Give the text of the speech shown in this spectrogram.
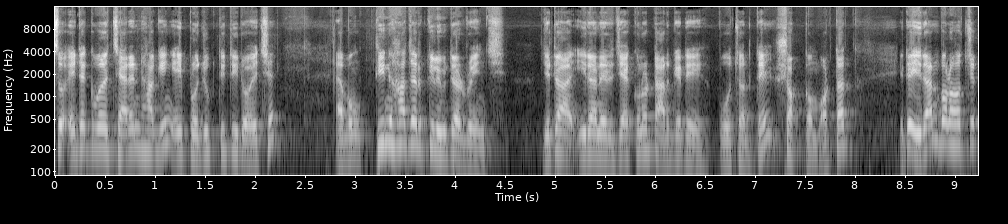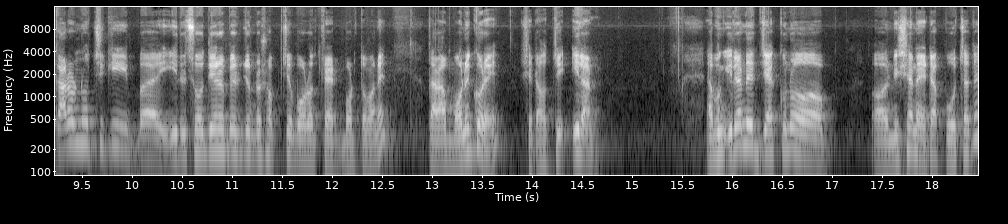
সো এটাকে বলে চ্যারেন হাগিং, এই প্রযুক্তিটি রয়েছে। এবং তিন হাজার কিলোমিটার রেঞ্জ যেটা ইরানের যে কোনো টার্গেটে পৌঁছাতে সক্ষম। অর্থাৎ এটা ইরান বলা হচ্ছে, কারণ হচ্ছে কি সৌদি আরবের জন্য সবচেয়ে বড় থ্রেট বর্তমানে, তারা মনে করে সেটা হচ্ছে ইরান। এবং ইরানের যে কোনো নিশানা এটা পৌঁছাতে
